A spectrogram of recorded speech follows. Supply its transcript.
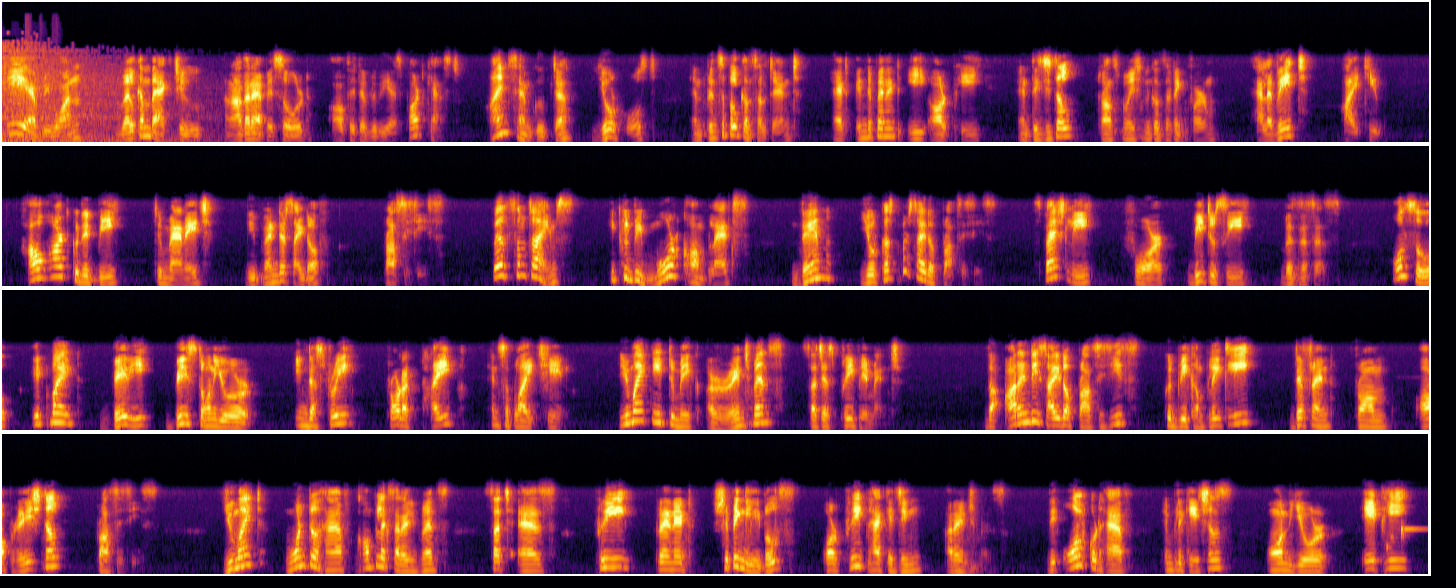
Hey everyone, welcome back to another episode of the WBS Podcast. I'm Sam Gupta, your host and principal consultant at independent ERP and digital transformation consulting firm Elevate IQ. How hard could it be to manage the vendor side of processes? Well, sometimes it could be more complex than your customer side of processes, especially for B2C businesses. Also, it might vary based on your industry, product type, and supply chain you might need to make arrangements such as prepayment. The R&D side of processes could be completely different from operational processes. You might want to have complex arrangements such as pre-printed shipping labels or pre-packaging arrangements. They all could have implications on your AP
